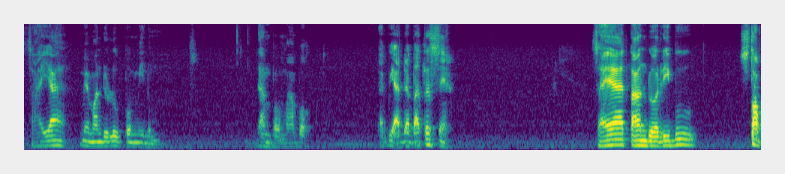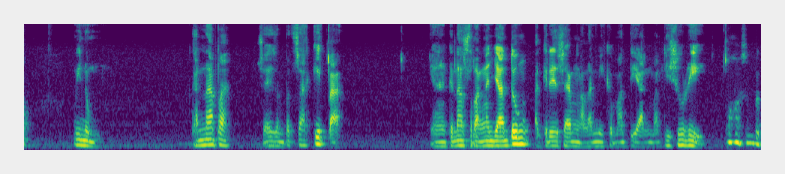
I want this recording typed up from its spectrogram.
Saya memang dulu peminum dan pemabok. Tapi ada batasnya. Saya tahun 2000 stop minum. Karena apa? Saya sempat sakit, Pak. Yang kena serangan jantung, akhirnya saya mengalami kematian, mati suri. Oh sempet.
